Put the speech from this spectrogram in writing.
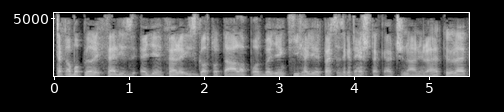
tehát abban például egy, feliz, egy felizgatott állapotban, egy ilyen kihegy, persze ezeket este kell csinálni lehetőleg,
